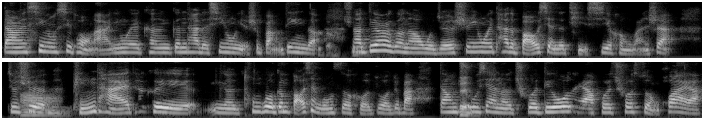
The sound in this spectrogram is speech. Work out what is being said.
当然信用系统啦，因为跟跟它的信用也是绑定的。那第二个呢，我觉得是因为它的保险的体系很完善，就是平台它可以嗯通过跟保险公司的合作，对吧？当出现了车丢了呀或者车损坏呀，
